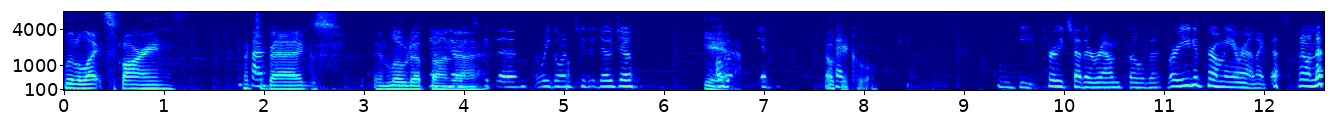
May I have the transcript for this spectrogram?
little light sparring, bunch Okay. of bags, and load up on. Uh, the- are we going to the dojo? yeah. yeah. Okay, Okay. cool. Beat throw each other around a little bit, or you can throw me around. I guess I don't know.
